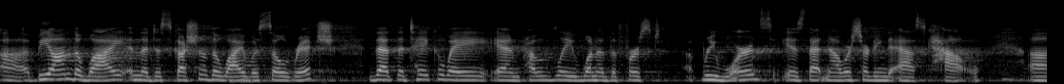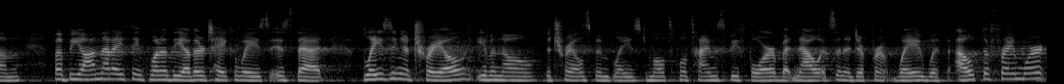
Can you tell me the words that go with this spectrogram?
uh, beyond the why, and the discussion of the why was so rich that the takeaway and probably one of the first rewards is that now we're starting to ask how. Um, but beyond that, I think one of the other takeaways is that blazing a trail, even though the trail's been blazed multiple times before, but now it's in a different way without the framework,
